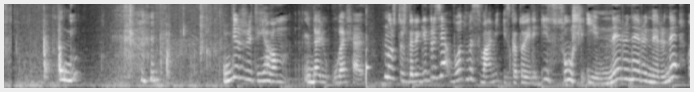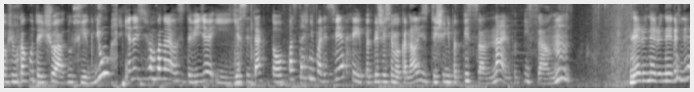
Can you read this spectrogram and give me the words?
Держите, я вам дарю, угощаю. Ну что ж, дорогие друзья, вот мы с вами изготовили и суши, и неру неру неру не, в общем, какую-то еще одну фигню. Я надеюсь, вам понравилось это видео, и если так, то поставь мне палец вверх и подпишись на мой канал, если ты еще не подписан или подписан. Неру неру неру не.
